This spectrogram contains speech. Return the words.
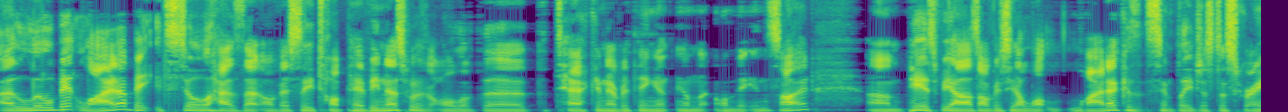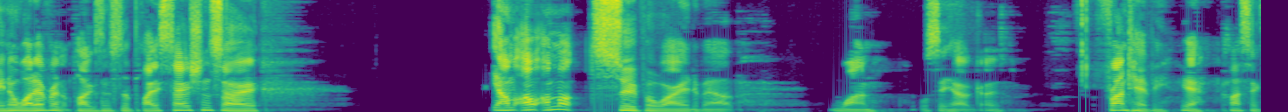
a little bit lighter, but it still has that obviously top heaviness with all of the, the tech and everything on the, on the inside. Um, PSVR is obviously a lot lighter because it's simply just a screen or whatever and it plugs into the PlayStation. So yeah, I'm, I'm not super worried about one. We'll see how it goes. Front heavy. Yeah. Classic.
